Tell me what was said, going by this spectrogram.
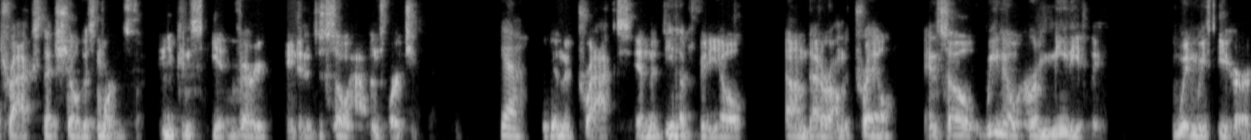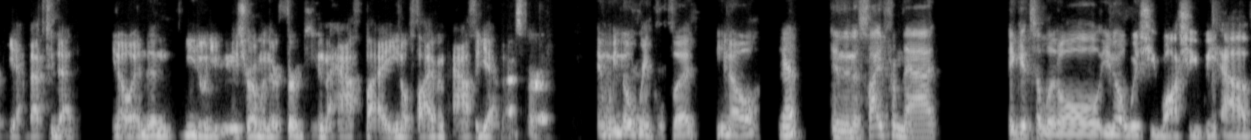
tracks that show this Morton's foot, and you can see it very plain. And it just so happens where she Yeah. in the tracks in the deluxe video um, that are on the trail. And so we know her immediately when we see her. Yeah, that's who that, you know, and then, you know, you measure them when they're 13 and a half by, you know, five and a half. And yeah, that's her. And we know Wrinklefoot, you know. Yep. And then aside from that, it gets a little, you know, wishy washy. We have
